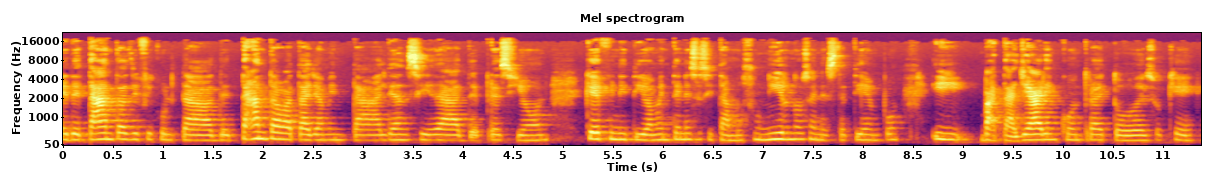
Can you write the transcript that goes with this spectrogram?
eh, de tantas dificultades, de tanta batalla mental, de ansiedad, depresión, que definitivamente necesitamos unirnos en este tiempo y batallar en contra de todo eso que,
